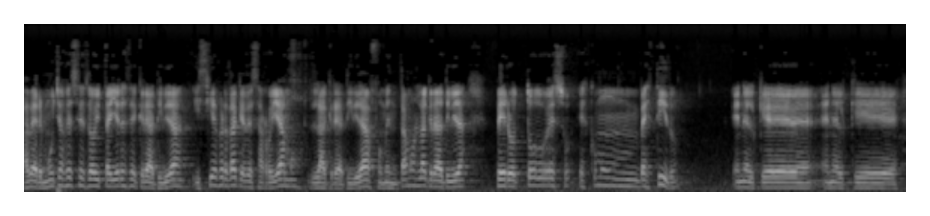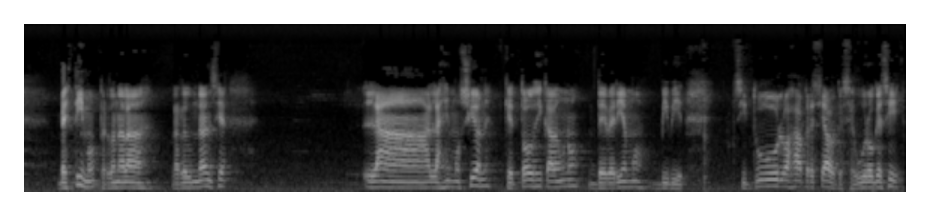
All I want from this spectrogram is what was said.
a ver, muchas veces doy talleres de creatividad y sí es verdad que desarrollamos la creatividad, fomentamos la creatividad, pero todo eso es como un vestido en el que, en el que vestimos, perdona la, redundancia, las emociones que todos y cada uno deberíamos vivir. si tú lo has apreciado, que seguro que sí,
